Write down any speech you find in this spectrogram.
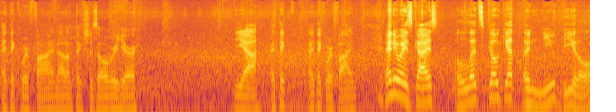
I think we're fine. I don't think she's over here. Yeah, I think I think we're fine. Anyways, guys, let's go get a new Beetle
